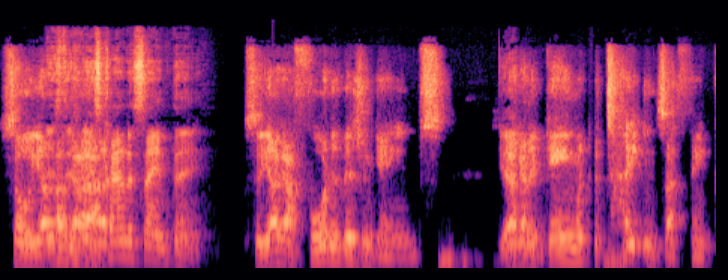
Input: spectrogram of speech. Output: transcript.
so y'all It's, it's, kind of the same thing. so y'all got four division games y'all got a game with the titans i think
